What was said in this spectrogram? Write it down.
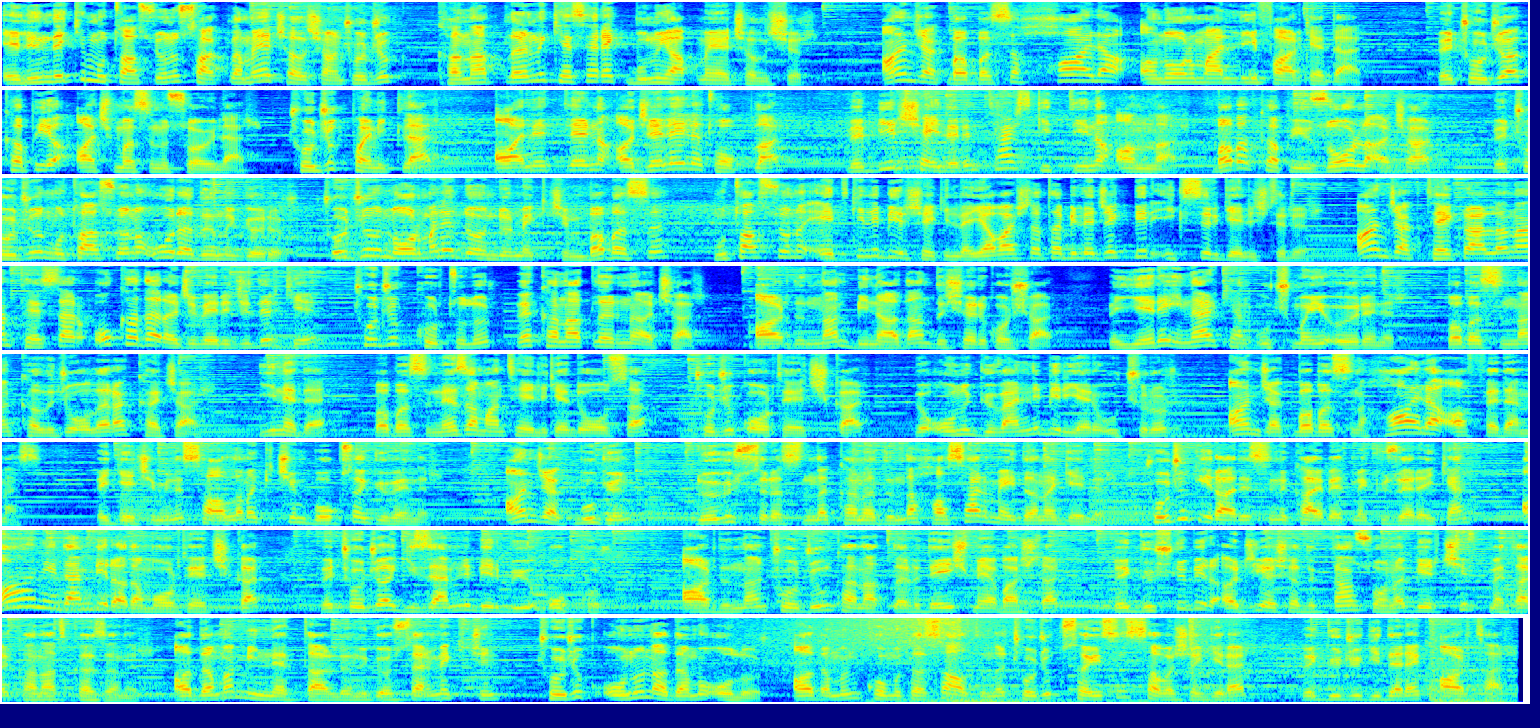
Elindeki mutasyonu saklamaya çalışan çocuk kanatlarını keserek bunu yapmaya çalışır. Ancak babası hala anormalliği fark eder ve çocuğa kapıyı açmasını söyler. Çocuk panikler, aletlerini aceleyle toplar ve bir şeylerin ters gittiğini anlar. Baba kapıyı zorla açar ve çocuğun mutasyona uğradığını görür. Çocuğu normale döndürmek için babası mutasyonu etkili bir şekilde yavaşlatabilecek bir iksir geliştirir. Ancak tekrarlanan testler o kadar acı vericidir ki çocuk kurtulur ve kanatlarını açar. Ardından binadan dışarı koşar ve yere inerken uçmayı öğrenir. Babasından kalıcı olarak kaçar. Yine de babası ne zaman tehlikede olsa çocuk ortaya çıkar ve onu güvenli bir yere uçurur. Ancak babasını hala affedemez ve geçimini sağlamak için boksa güvenir. Ancak bugün dövüş sırasında kanadında hasar meydana gelir. Çocuk iradesini kaybetmek üzereyken aniden bir adam ortaya çıkar ve çocuğa gizemli bir büyü okur. Ardından çocuğun kanatları değişmeye başlar ve güçlü bir acı yaşadıktan sonra bir çift metal kanat kazanır. Adama minnettarlığını göstermek için çocuk onun adamı olur. Adamın komutası altında çocuk sayısız savaşa girer ve gücü giderek artar.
